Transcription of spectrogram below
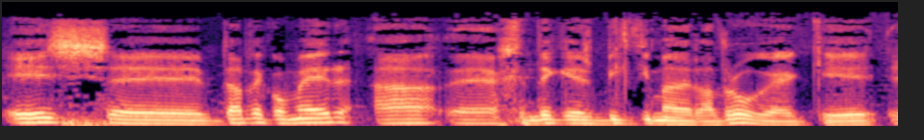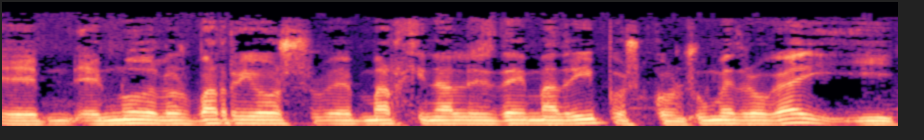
es eh, dar de comer a eh, gente que es víctima de la droga, que en uno de los barrios marginales de Madrid pues consume droga y, y-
